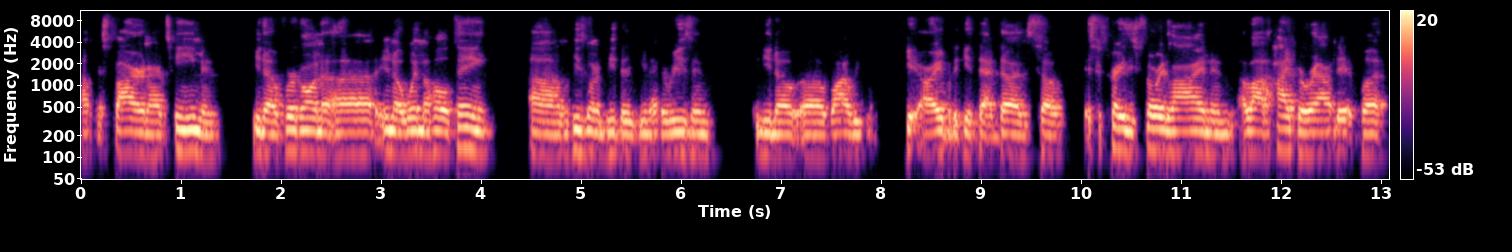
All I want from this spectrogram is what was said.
uh, inspiring our team. And you know, if we're going to uh, you know win the whole thing, um, he's going to be the you know the reason you know uh, why we get, are able to get that done. So it's a crazy storyline and a lot of hype around it, but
